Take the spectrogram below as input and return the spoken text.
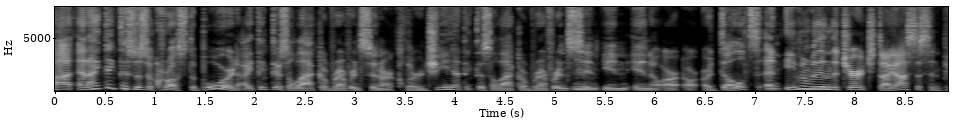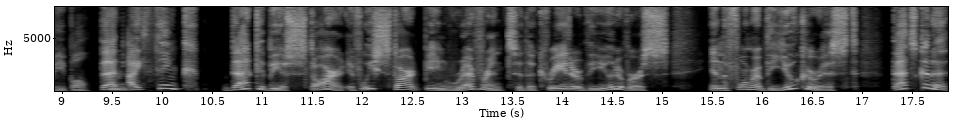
uh, and I think this is across the board. I think there's a lack of reverence in our clergy. I think there's a lack of reverence mm-hmm. in in in our, our, adults and even within the church, diocesan people. That mm-hmm. I think that could be a start. If we start being reverent to the Creator of the universe in the form of the Eucharist, that's gonna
